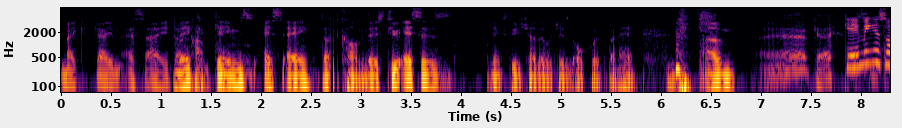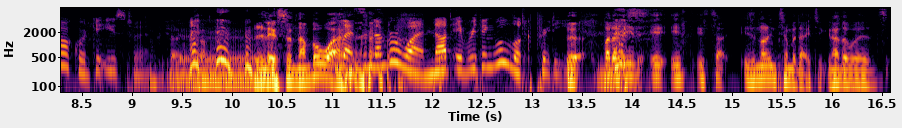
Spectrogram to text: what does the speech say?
makegamesa.com. Makegamesa.com. There's two S's next to each other, which is awkward, but hey. um, Uh, okay. Gaming is awkward. Get used to it. Lesson number one. Lesson number one. Not everything will look pretty. Uh, but I mean, it, it, it's uh, is not intimidating? In other words,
